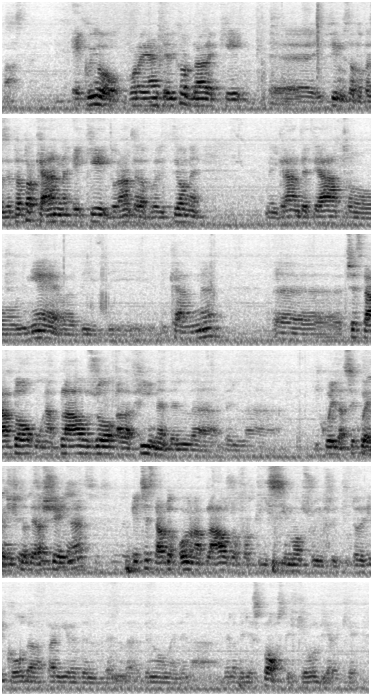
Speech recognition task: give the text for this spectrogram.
basta. Ecco, io vorrei anche ricordare che eh, il film è stato presentato a Cannes e che durante la proiezione nel grande teatro Lumière di, di, di Cannes eh, c'è stato un applauso alla fine del, del, di quella sequenza della scena e c'è stato poi un applauso fortissimo sui, sui titoli di coda all'apparire del, del, del, nome della, della, degli esposti, il che vuol dire che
